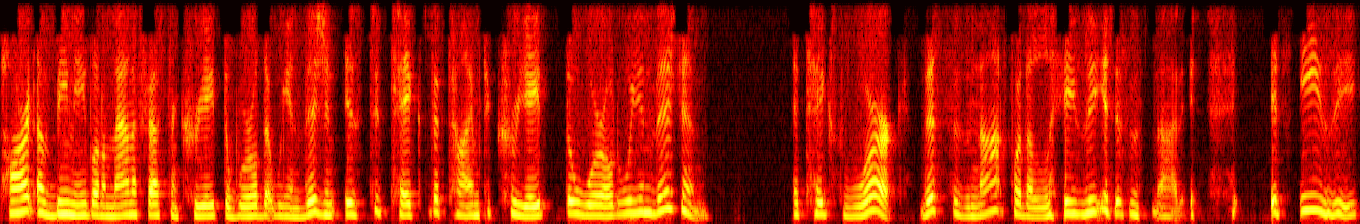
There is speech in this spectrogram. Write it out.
Part of being able to manifest and create the world that we envision is to take the time to create the world we envision. It takes work. This is not for the lazy. This is not. It's easy,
